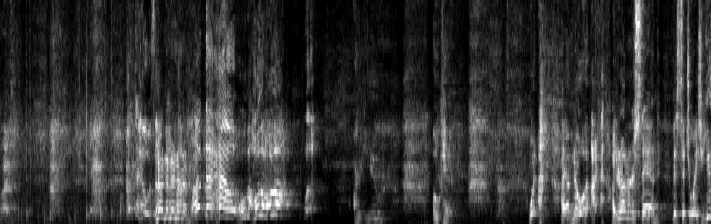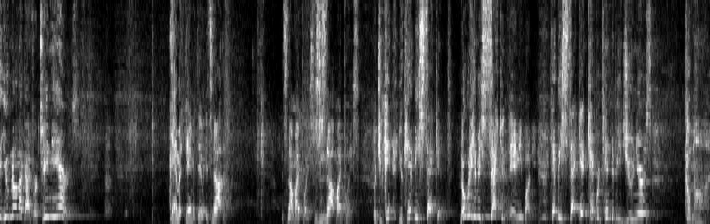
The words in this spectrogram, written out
Marty. What the hell was that? No, no, no, no, no. What the hell? Hold on, hold on, hold on. What? Are you okay? What? I, have no. I, I do not understand this situation. You, you've known that guy for 10 years. Damn it, damn it, damn it. It's not. It's not my place. This is not my place. But you can't. You can't be second. Nobody can be second to anybody. Can't be second. Can't pretend to be juniors. Come on.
